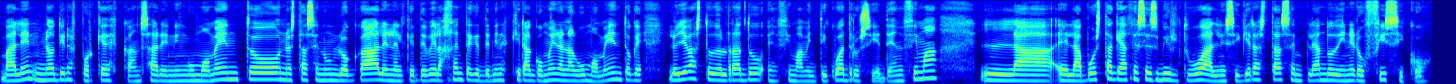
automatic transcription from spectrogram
¿vale? No tienes por qué descansar en ningún momento, no estás en un local en el que te ve la gente que te tienes que ir a comer en algún momento, que lo llevas todo el rato encima 24/7. Encima eh, la apuesta que haces es virtual, ni siquiera estás empleando dinero físico.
